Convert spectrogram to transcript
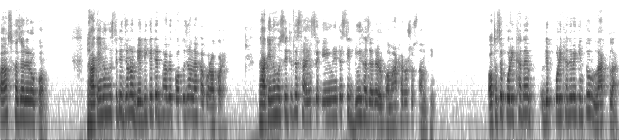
পাঁচ হাজারেরও কম। ঢাকা ইউনিভার্সিটির জন্য ডেডিকেটেড ভাবে কতজন লেখাপড়া করে? ঢাকা ইউনিভার্সিটিতে সায়েন্সের এই ইউনিটের সিট দুই হাজারের কম, আঠারোশো সামথিং অথচ পরীক্ষা দেয় পরীক্ষা দেবে কিন্তু লাখ লাখ।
